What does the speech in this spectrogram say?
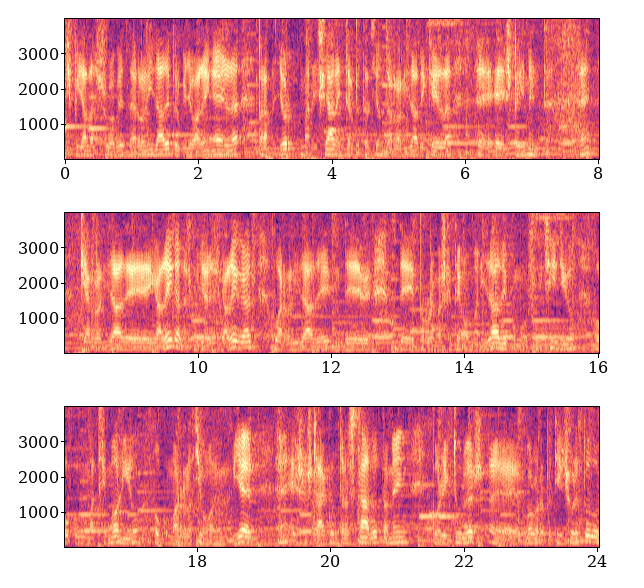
inspiradas a súa vez na realidade pero que llevaren a ela para mellor manexar a interpretación da realidade que ela eh, experimenta eh? que a realidade galega, das mulleres galegas, ou a realidade de, de problemas que ten a humanidade, como o suicidio, ou como o matrimonio, ou como a relación a muller, eh? eso está contrastado tamén con leituras, eh, volvo a repetir, sobre todo,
